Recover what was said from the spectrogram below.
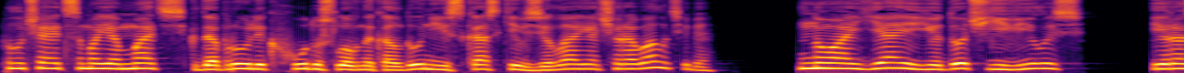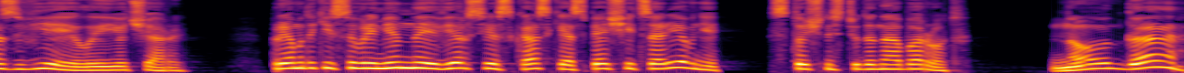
«Получается, моя мать к добру или к худу, словно колдунья из сказки, взяла и очаровала тебя? Ну, а я, ее дочь, явилась и развеяла ее чары. Прямо-таки современная версия сказки о спящей царевне — с точностью да наоборот. «Ну да»,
